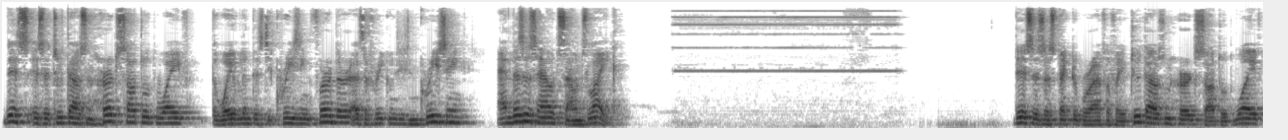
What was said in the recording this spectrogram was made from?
This is a 2000 Hz sawtooth wave. The wavelength is decreasing further as the frequency is increasing and this is how it sounds like. This is a spectrograph of a 2000 Hz sawtooth wave.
